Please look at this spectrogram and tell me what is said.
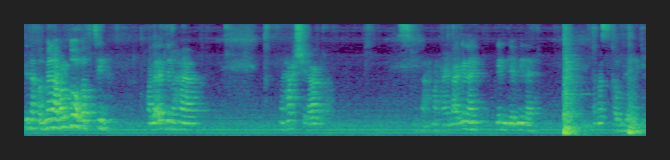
كده اخد منها برضو واغطيها على قد ما. ما هحشي العجوه بسم الله الرحمن الرحيم العجينه اهي جميله ماسكه وجميله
